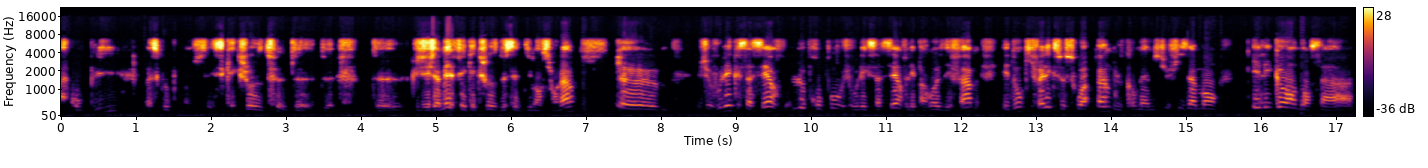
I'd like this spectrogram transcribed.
accomplie, parce que c'est quelque chose de, de que j'ai jamais fait quelque chose de cette dimension-là. Euh, je voulais que ça serve le propos, je voulais que ça serve les paroles des femmes, et donc il fallait que ce soit humble quand même, suffisamment élégant dans sa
